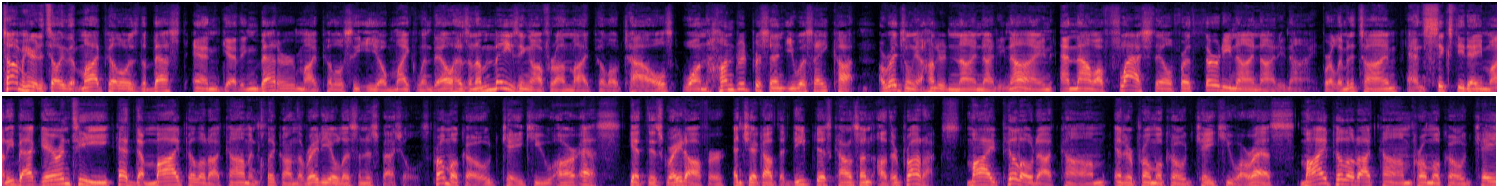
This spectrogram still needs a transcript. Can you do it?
Tom here to tell you that My Pillow is the best and getting better. My Pillow CEO Mike Lindell has an amazing offer on My Pillow towels, 100% USA cotton, originally $109.99 and now a flash sale for $39.99 for a limited time and 60-day money back guarantee. Head to mypillow.com and click on the radio listener specials. Promo code KQRS. Get this great offer and check out the deep discounts on other products. mypillow.com. Enter promo code KQRS. mypillow.com promo code KQRS.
